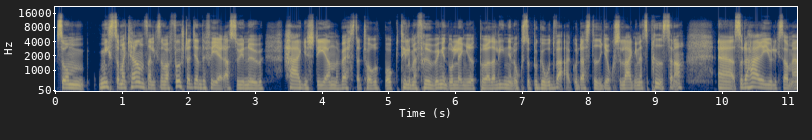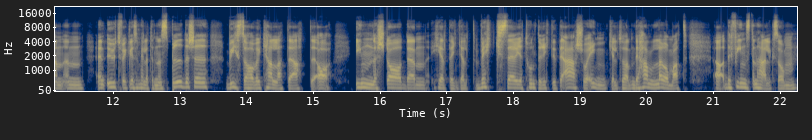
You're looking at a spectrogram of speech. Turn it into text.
Som Midsommarkransen liksom var först att gentrifieras så är nu Hägersten, Västertorp och till och med Fruängen då längre ut på röda linjen också på god väg och där stiger också lägenhetspriserna. Eh, så det här är ju liksom en, en, en utveckling som hela tiden sprider sig. Vissa har väl kallat det att ja, innerstaden helt enkelt växer. Jag tror inte riktigt det är så enkelt. Utan det handlar om att ja, det finns den här liksom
